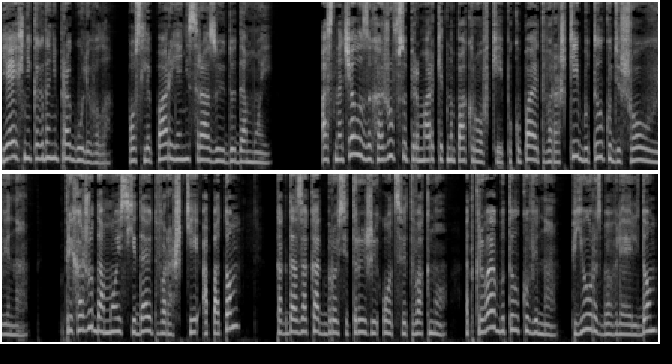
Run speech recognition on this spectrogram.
Я их никогда не прогуливала. После пар я не сразу иду домой. А сначала захожу в супермаркет на Покровке и покупаю творожки и бутылку дешевого вина. Прихожу домой, съедаю творожки, а потом, когда закат бросит рыжий отцвет в окно, открываю бутылку вина, пью, разбавляя льдом,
